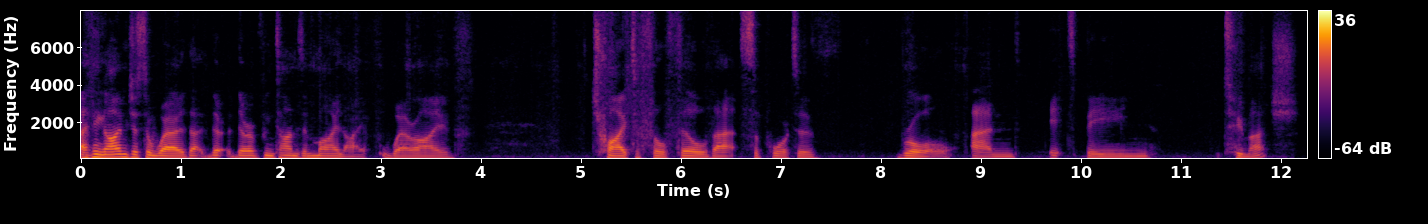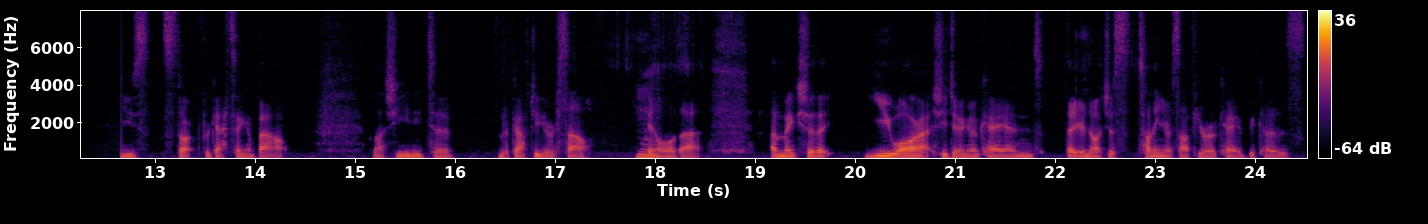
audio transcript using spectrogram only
I think I'm just aware that there, there have been times in my life where I've tried to fulfill that supportive role and it's been too much. You start forgetting about, well, actually, you need to look after yourself in Mm. all of that and make sure that you are actually doing okay and that you're not just telling yourself you're okay because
